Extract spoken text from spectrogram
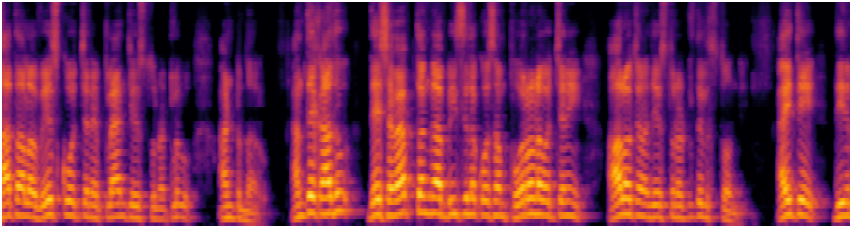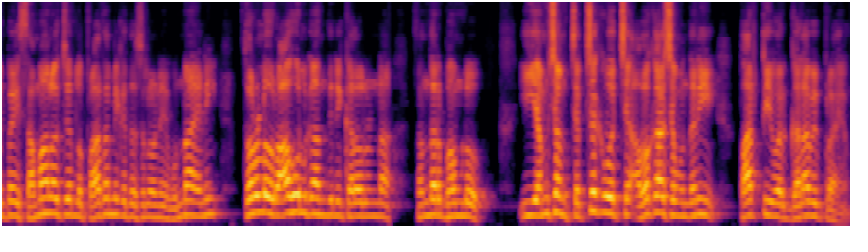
ఖాతాలో వేసుకోవచ్చనే ప్లాన్ చేస్తున్నట్లు అంటున్నారు. అంతేకాదు దేశవ్యాప్తంగా బీసీల కోసం పోరాడవచ్చని ఆలోచన చేస్తున్నట్లు తెలుస్తోంది. అయితే దీనిపై సమాలోచనలు ప్రాథమిక దశలోనే ఉన్నాయని త్వరలో రాహుల్ గాంధీని కలవనున్న సందర్భంలో ఈ అంశం చర్చకు వచ్చే అవకాశం ఉందని పార్టీ వర్గాల అభిప్రాయం.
